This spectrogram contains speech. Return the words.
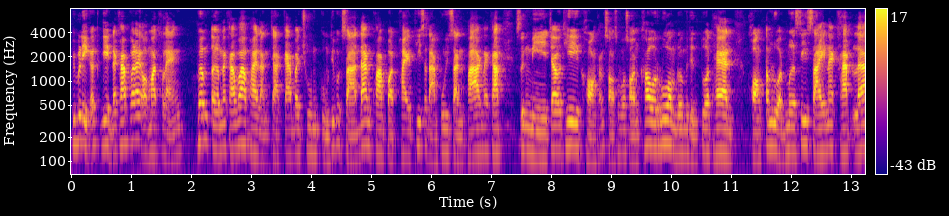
พิบลีกอังกฤษนะครับก็ได้ออกมาแถลง เพิ่มเติมนะครับว่าภายหลังจากการประชุมกลุ่มที่ปรึกษาด้านความปลอดภัยที่สนามพูริสันพาร์คนะครับซึ่งมีเจ้าที่ของทั้งสองสโมสรเข้าร่วมรวมไปถึงตัวแทนของตำรวจเมอร์ซี่ไซด์นะครับและ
